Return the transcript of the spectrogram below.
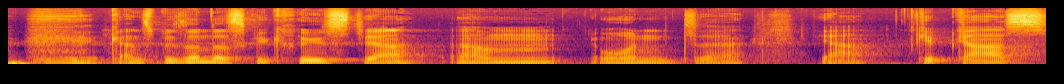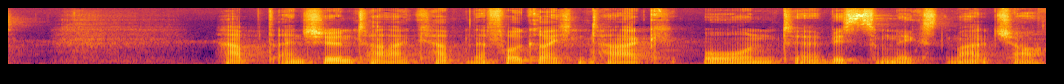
ganz besonders gegrüßt, ja, ähm, und äh, ja, gebt Gas, habt einen schönen Tag, habt einen erfolgreichen Tag und äh, bis zum nächsten Mal, ciao.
